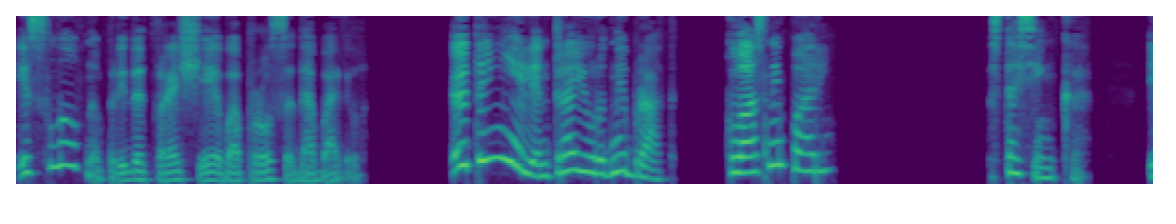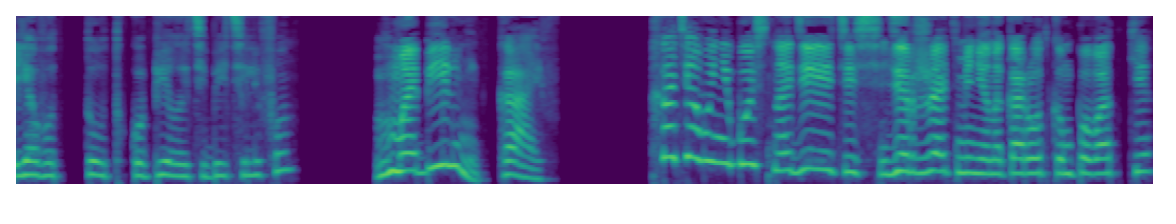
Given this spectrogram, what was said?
И словно предотвращая вопросы, добавила. Это Нелен, троюродный брат. Классный парень. Стасенька, я вот тут купила тебе телефон. Мобильник — кайф. Хотя вы, небось, надеетесь держать меня на коротком поводке?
